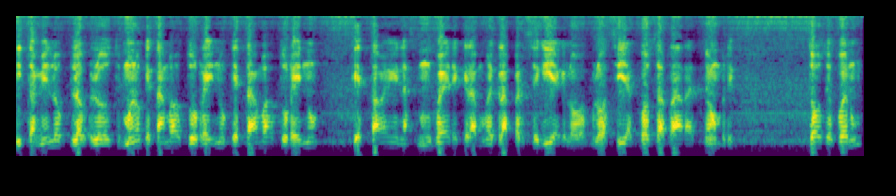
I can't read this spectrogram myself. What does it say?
Y también lo- lo- los demonios que están bajo tu reino que estaban bajo tu reino que estaban en las mujeres que la mujer que la perseguía que lo, lo hacía cosas raras a este hombre. Todos se fueron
